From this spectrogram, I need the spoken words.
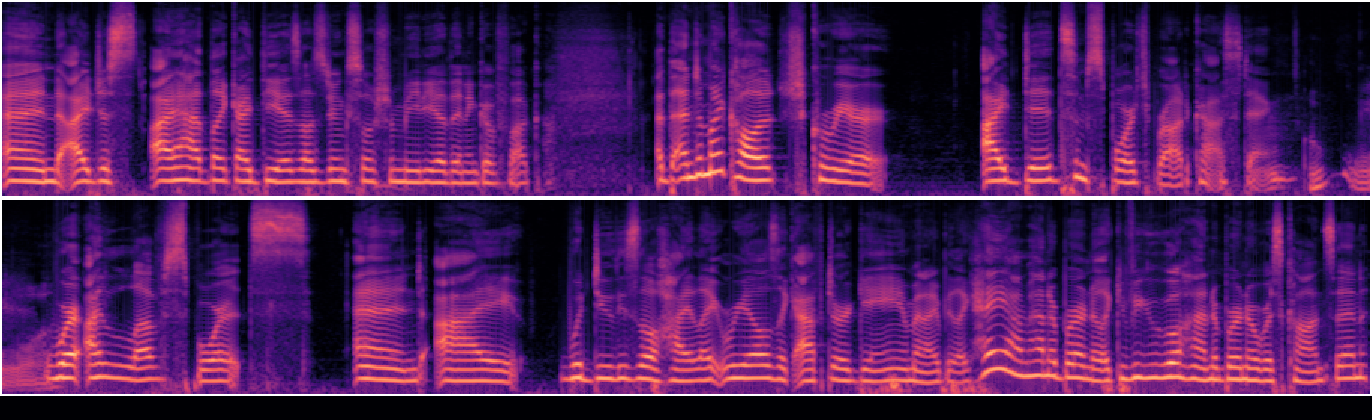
And I just I had like ideas. I was doing social media, they didn't give a fuck. At the end of my college career, I did some sports broadcasting. Ooh. where I love sports and I would do these little highlight reels like after a game and I'd be like, Hey, I'm Hannah Berner. Like if you Google Hannah Berner, Wisconsin,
